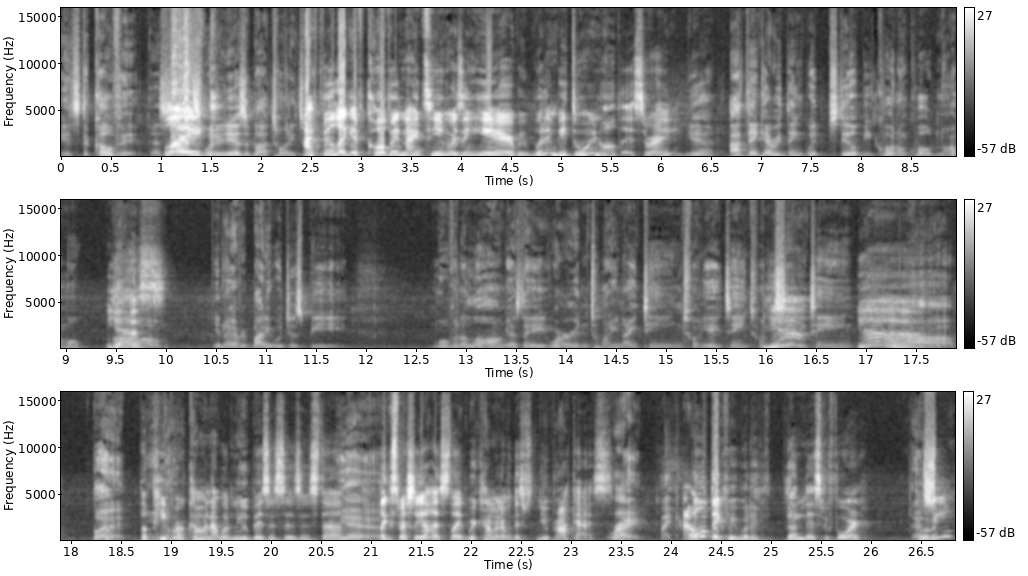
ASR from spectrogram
it's the covid that's, Like, that's what it is about 2020 I feel like if COVID 19 wasn't here, we wouldn't be doing all this, right? yeah i think everything would still be quote-unquote normal Yes. um, you know everybody would just be moving along as they were in 2019 2018 2017 Yeah. Uh, but but you people know, are coming out with new businesses and stuff. Yeah. Like, especially us. Like, we're coming up with this new podcast. right. Like, I don't think we would have done this before. That's, Were we?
